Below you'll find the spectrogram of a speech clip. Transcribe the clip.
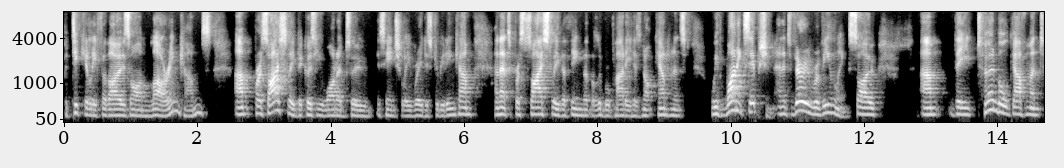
particularly for those on lower incomes, um, precisely because you wanted to essentially redistribute income. And that's precisely the thing that the Liberal Party has not countenanced, with one exception, and it's very revealing. So um, the Turnbull government,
